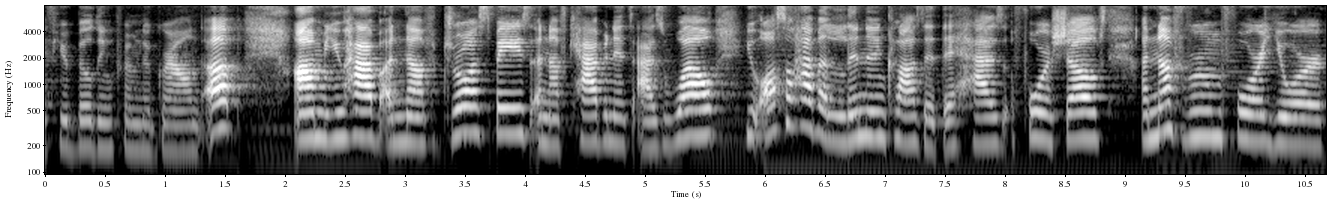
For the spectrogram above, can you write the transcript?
if you're building from the ground up. Um, you have enough drawer space, enough cabinets as well. You also have a linen closet that has four shelves, enough room for your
